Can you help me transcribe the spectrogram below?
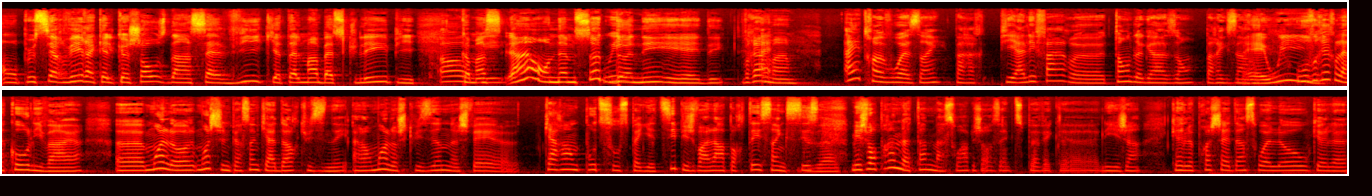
on peut servir à quelque chose dans sa vie qui a tellement basculé puis oh, comment hein, on aime ça donner et aider vraiment être un voisin, par, puis aller faire euh, tondre le gazon, par exemple. Ben oui. Ouvrir la cour l'hiver. Euh, moi, là, moi, je suis une personne qui adore cuisiner. Alors, moi, là, je cuisine, je fais euh, 40 pots de sauce spaghetti, puis je vais aller emporter 5-6. Exact. Mais je vais prendre le temps de m'asseoir puis jaser un petit peu avec le- les gens. Que le prochain aidant soit là ou que, le,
